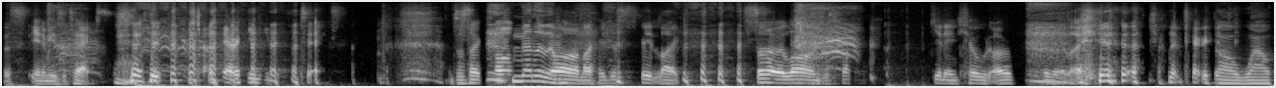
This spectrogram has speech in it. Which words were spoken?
this enemy's attacks. can't parry enemy's attacks. I'm just like oh None of them. god, like I just spent like so long just fucking getting killed over, and over like trying to parry. Oh wow!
